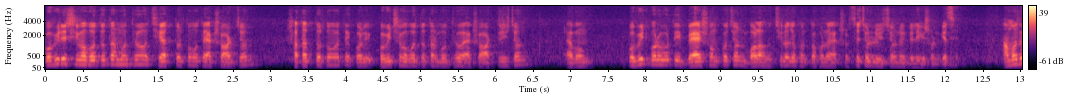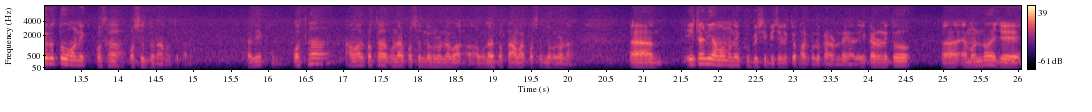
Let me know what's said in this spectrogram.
কোভিডের সীমাবদ্ধতার মধ্যেও ছিয়াত্তরতমতে একশো আট জন সাতাত্তরতমতে কোভি- কোভিড সীমাবদ্ধতার মধ্যেও একশো আটত্রিশ জন এবং কোভিড পরবর্তী ব্যয় সংকোচন বলা হচ্ছিল যখন তখনও একশো ছেচল্লিশ জনের ডেলিগেশন গেছে। আমাদেরও তো অনেক কথা পছন্দ না হতে পারে। কাজে কথা আমার কথা, ওনার পছন্দ হলো না বা, ওনার কথা আমার পছন্দ হলো না এটা নিয়ে আমার মনে খুব বেশি বিচলিত হওয়ার কোনো কারণ নেই। আর এই কারণে তো এমন নয় যে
